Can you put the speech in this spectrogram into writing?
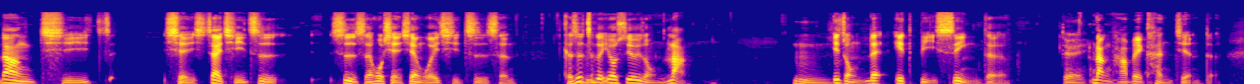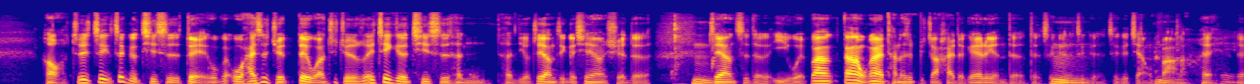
让其显在其自自身或显现为其自身，可是这个又是有一种让，嗯，一种 “let it be seen” 的，对，让它被看见的。好，所以这这个其实对我我还是觉得，对我就觉得说，哎，这个其实很很有这样子一个现象学的，嗯，这样子的意味。不然，当然我刚才谈的是比较海德格兰的的这个、嗯、这个这个讲法了。嘿，对。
